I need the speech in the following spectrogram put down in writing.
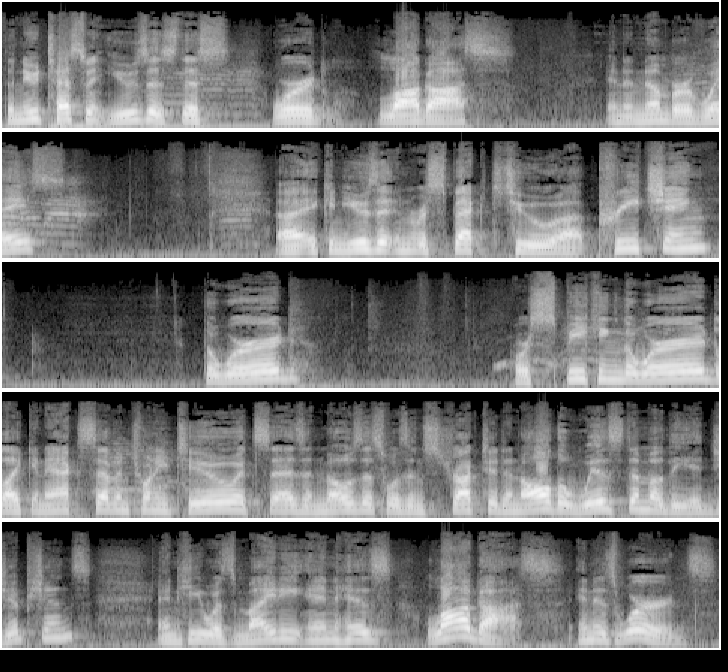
The New Testament uses this word Logos in a number of ways. Uh, it can use it in respect to uh, preaching the word or speaking the word like in acts 7.22 it says and moses was instructed in all the wisdom of the egyptians and he was mighty in his logos in his words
